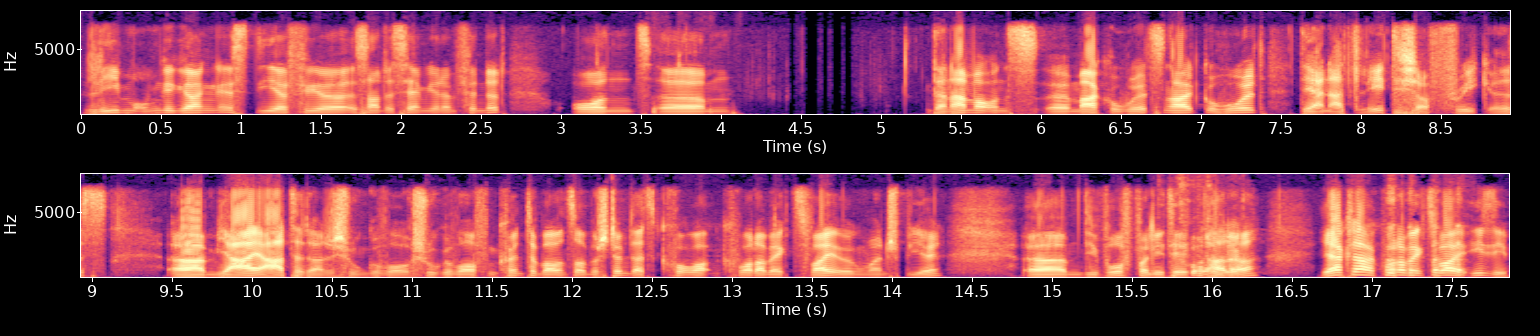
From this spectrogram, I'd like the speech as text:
Lieben umgegangen ist, die er für Asante Samuel empfindet. Und ähm, dann haben wir uns äh, Marco Wilson halt geholt, der ein athletischer Freak ist. Ähm, ja, er hatte da eine Schuh, gewor Schuh geworfen, könnte bei uns aber bestimmt als Qu Quarterback 2 irgendwann spielen. Ähm, die Wurfqualitäten hat er. Ja klar, Quarterback 2, easy.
